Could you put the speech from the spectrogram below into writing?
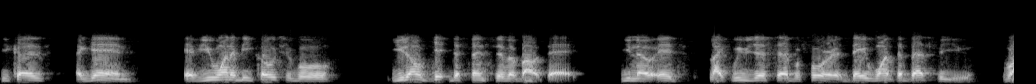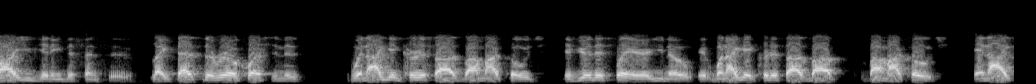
because again if you want to be coachable you don't get defensive about that you know it's like we just said before they want the best for you why are you getting defensive like that's the real question is when i get criticized by my coach if you're this player, you know, if, when I get criticized by by my coach, and I,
